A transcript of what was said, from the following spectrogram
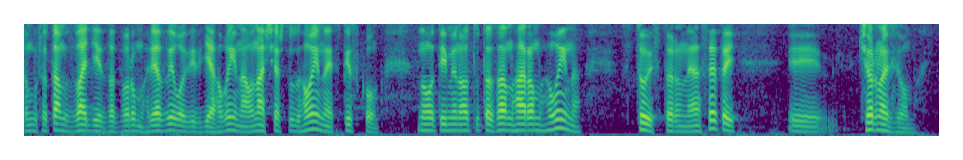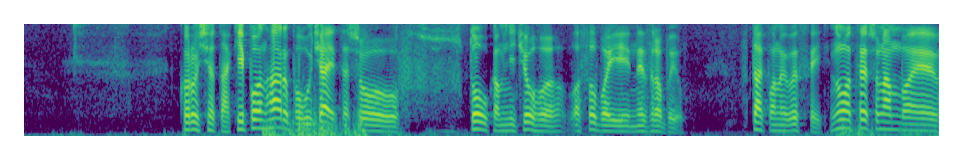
тому що там ззаді за двором грязило везде глина. У нас ще ж тут глина з піском. Ну от іменно тут за ангаром глина з цієї сторони, а з цієї е, чорнозем. Коротше так. І по ангару виходить, що толком нічого особо і не зробив. Так воно і висить. Ну, а це, що нам е,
